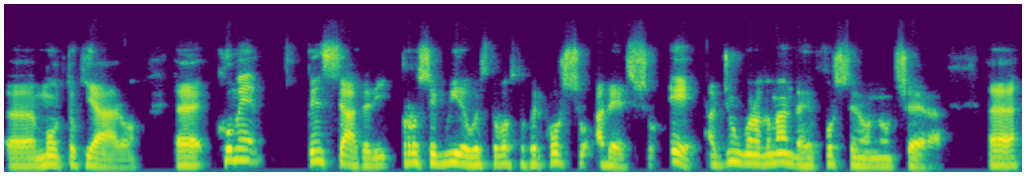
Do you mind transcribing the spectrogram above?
uh, molto chiaro. Eh, come pensate di proseguire questo vostro percorso adesso? E aggiungo una domanda che forse non, non c'era. Eh,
